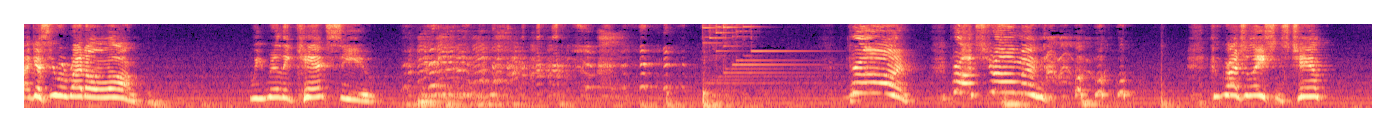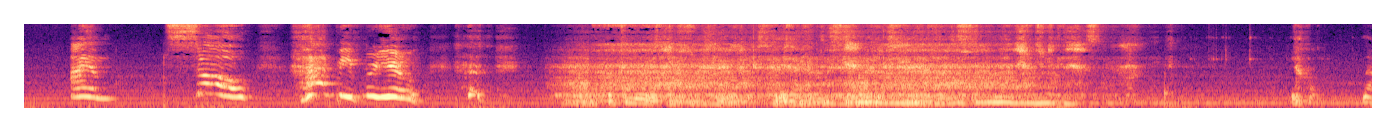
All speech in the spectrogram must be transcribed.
I guess you were right all along. We really can't see you. Braun! Braun Strowman! Congratulations, champ. I am so happy for you. no, no.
